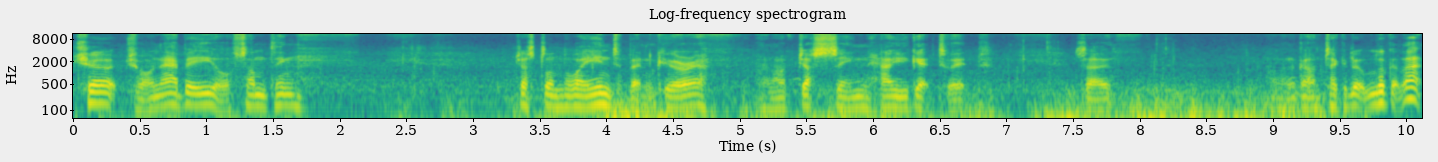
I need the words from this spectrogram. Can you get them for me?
church or an abbey or something just on the way into Betancuria, and I've just seen how you get to it. So I'm going to go and take a little look at that.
